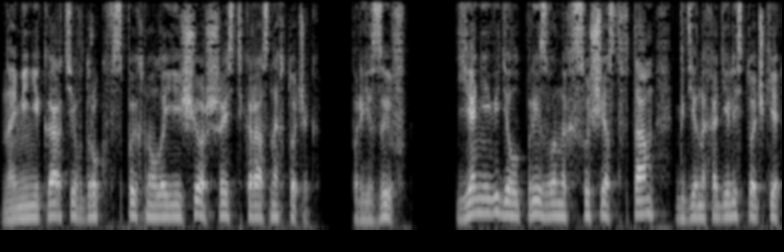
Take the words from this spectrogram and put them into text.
На миникарте вдруг вспыхнуло еще шесть красных точек. Призыв. Я не видел призванных существ там, где находились точки,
